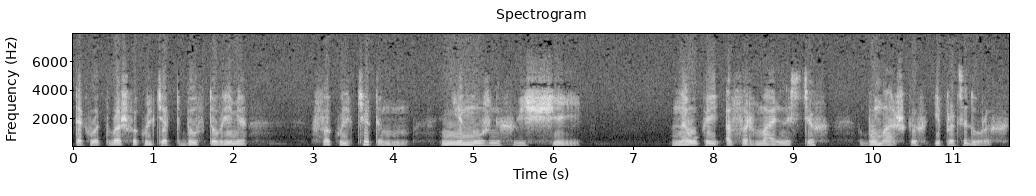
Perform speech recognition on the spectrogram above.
Так вот, ваш факультет был в то время факультетом ненужных вещей — наукой о формальностях, бумажках и процедурах.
